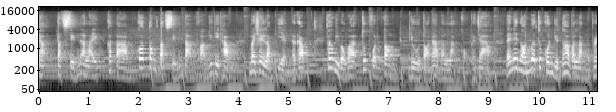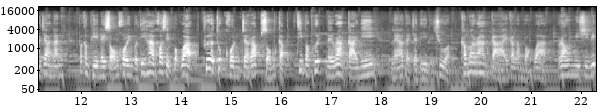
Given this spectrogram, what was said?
จะตัดสินอะไรก็ตาม ก็ต้องตัดสินตามความยุติธรรม ไม่ใช่ลำเอียงนะครับพระคัมภีร์บอกว่าทุกคนต้องอยู่ต่อหน้าบัลลังก์ของพระเจ้า และแน่นอนเมื่อทุกคนอยู่หน้าบัลลังก์ของพระเจ้านั้น พระคัมภีร์ใน 2 โครินธ์บทที่ 5 ข้อ 10 บอกว่า เพื่อทุกคนจะรับสมกับที่ประพฤติในร่างกายนี้ แล้วแต่จะดีหรือชั่วคำว่าร่างกายกำลังบอกว่า เรามีชีวิต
